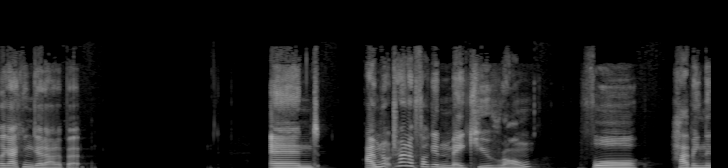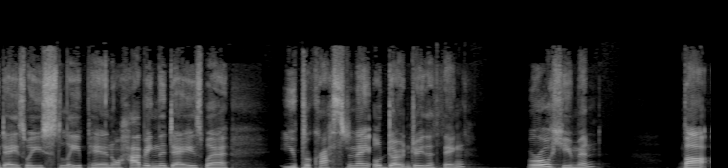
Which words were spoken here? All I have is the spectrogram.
Like I can get out of bed. And I'm not trying to fucking make you wrong for having the days where you sleep in or having the days where you procrastinate or don't do the thing. We're all human. But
